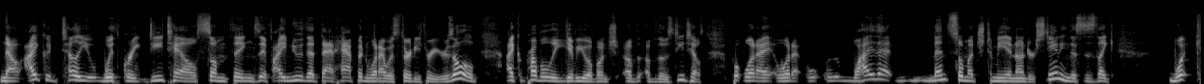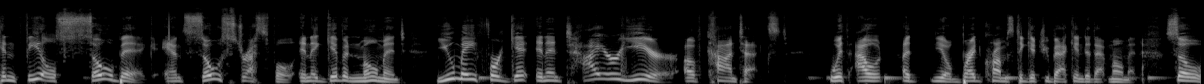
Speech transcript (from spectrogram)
Now, I could tell you with great detail some things. If I knew that that happened when I was 33 years old, I could probably give you a bunch of, of those details. But what I, what I, why that meant so much to me in understanding this is like, what can feel so big and so stressful in a given moment, you may forget an entire year of context without a you know breadcrumbs to get you back into that moment. So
